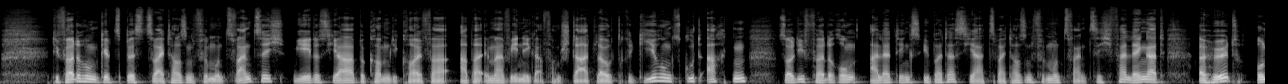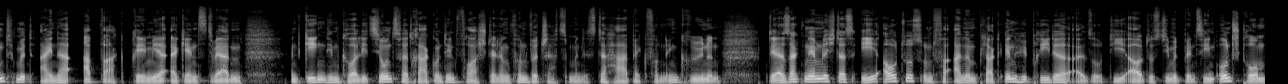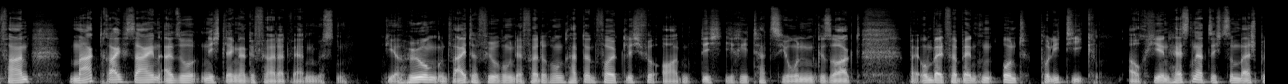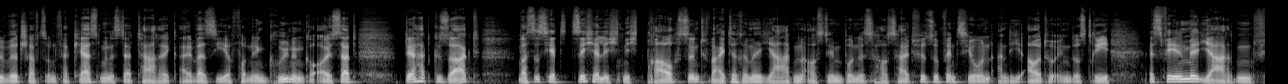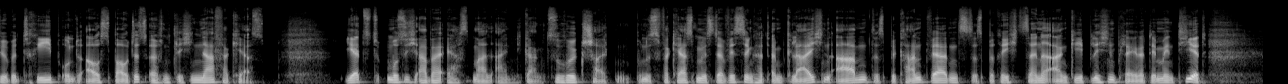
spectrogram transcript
Die Förderung gibt es bis 2025. Jedes Jahr bekommen die Käufer aber immer weniger vom Staat. Laut Regierungsgutachten soll die Förderung allerdings über das Jahr 2025 verlängert, erhöht und mit einer Abwrackprämie ergänzt werden entgegen dem Koalitionsvertrag und den Vorstellungen von Wirtschaftsminister Habeck von den Grünen. Der sagt nämlich, dass E-Autos und vor allem Plug-in-Hybride, also die Autos, die mit Benzin und Strom fahren, marktreif seien, also nicht länger gefördert werden müssten. Die Erhöhung und Weiterführung der Förderung hat dann folglich für ordentlich Irritationen gesorgt bei Umweltverbänden und Politik. Auch hier in Hessen hat sich zum Beispiel Wirtschafts- und Verkehrsminister Tarek Al-Wazir von den Grünen geäußert. Der hat gesagt, was es jetzt sicherlich nicht braucht, sind weitere Milliarden aus dem Bundeshaushalt für Subventionen an die Autoindustrie. Es fehlen Milliarden für Betrieb und Ausbau des öffentlichen Nahverkehrs. Jetzt muss ich aber erstmal einen Gang zurückschalten. Bundesverkehrsminister Wissing hat am gleichen Abend des Bekanntwerdens des Berichts seine angeblichen Pläne dementiert.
